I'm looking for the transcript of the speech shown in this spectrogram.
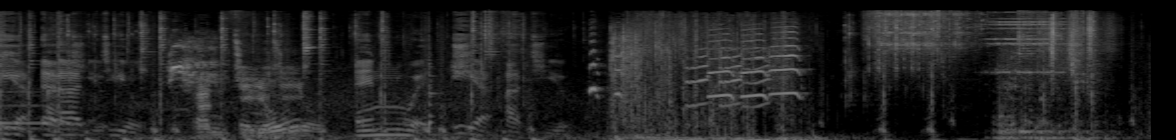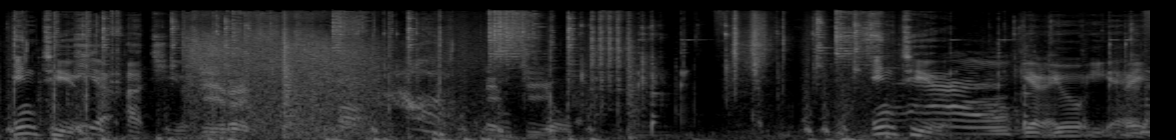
Ear at you. In which? Ear at you. Into you. Here at you. Into you. Into you. Here you. Yeah.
